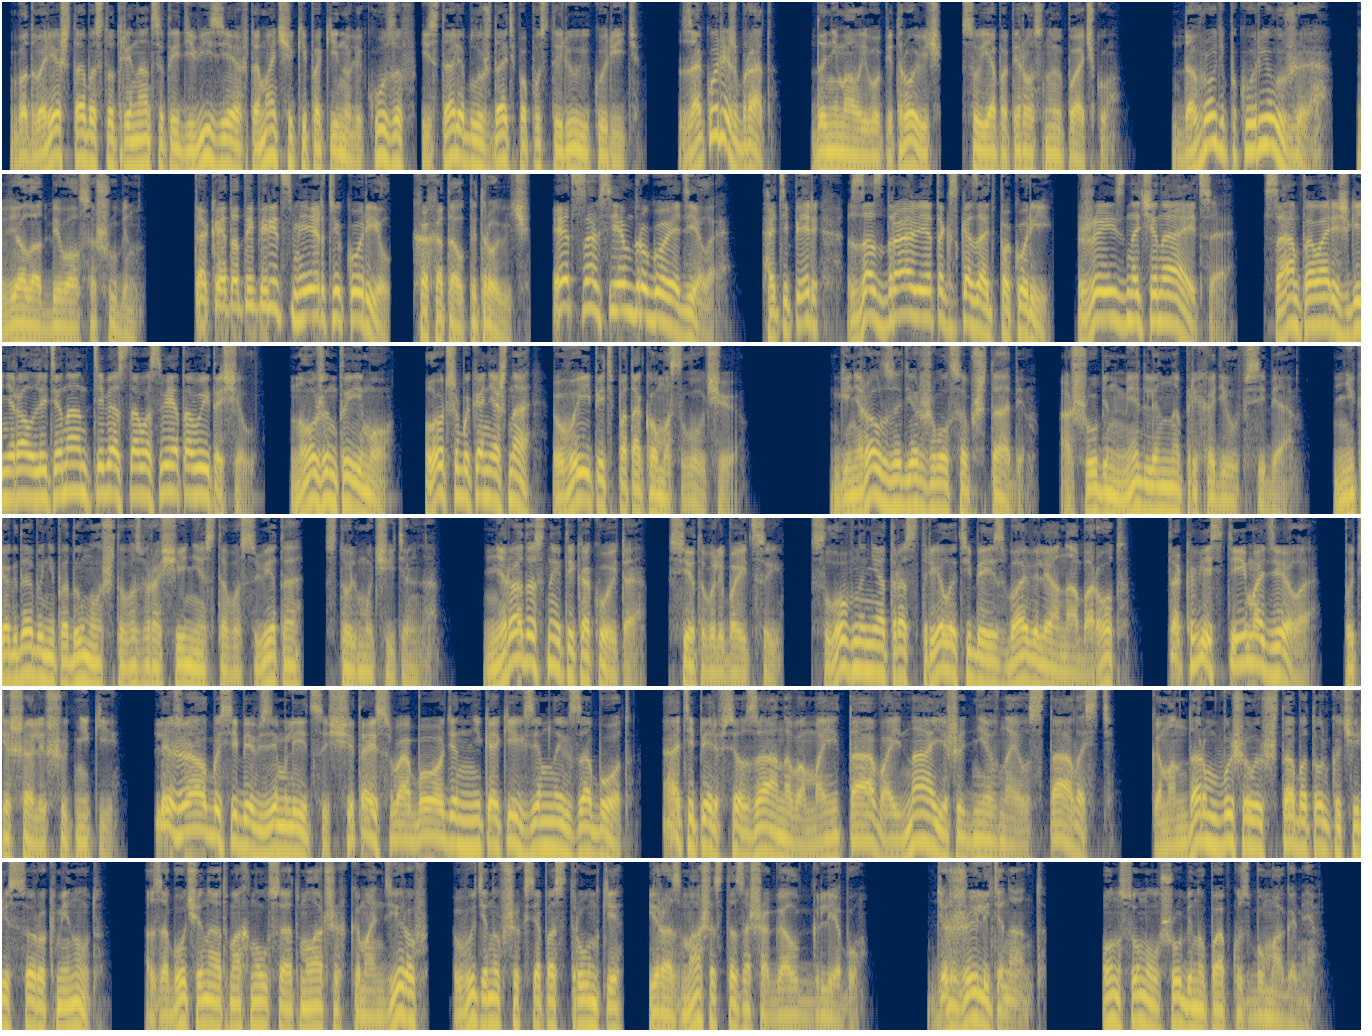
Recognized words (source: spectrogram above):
Во дворе штаба 113-й дивизии автоматчики покинули кузов и стали блуждать по пустырю и курить. «Закуришь, брат?» – донимал его Петрович, суя папиросную пачку. «Да вроде покурил уже», – вяло отбивался Шубин. «Так это ты перед смертью курил. — хохотал Петрович. «Это совсем другое дело. А теперь за здравие, так сказать, покури. Жизнь начинается. Сам товарищ генерал-лейтенант тебя с того света вытащил. Нужен ты ему. Лучше бы, конечно, выпить по такому случаю». Генерал задерживался в штабе, а Шубин медленно приходил в себя. Никогда бы не подумал, что возвращение с того света столь мучительно. «Нерадостный ты какой-то», — сетовали бойцы. «Словно не от расстрела тебя избавили, а наоборот». «Так вестимо дело», — потешались шутники. «Лежал бы себе в землице, считай свободен, никаких земных забот. А теперь все заново, маята, война, ежедневная усталость». Командарм вышел из штаба только через сорок минут. Озабоченно отмахнулся от младших командиров, вытянувшихся по струнке, и размашисто зашагал к Глебу. «Держи, лейтенант!» Он сунул Шубину папку с бумагами.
